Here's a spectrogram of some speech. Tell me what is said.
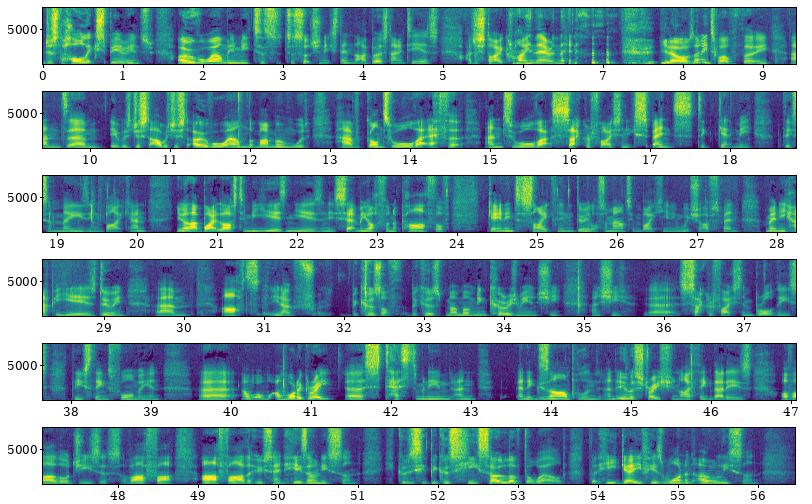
just the whole experience overwhelming me to to such an extent that I burst out in tears. I just started crying there and then. you know, I was only 12, 13, and um, it was just I was just overwhelmed that my mum would have gone to all that effort and to all that sacrifice and expense to get me this amazing bike. And you know that bike lasted me years and years, and it set me off on a path of getting into cycling and doing lots of mountain biking, in which I've spent many happy years doing. Um, after you know, because of because my mum encouraged me and she and she uh, sacrificed and brought these these things for me and. Uh, and, and, what a great uh, testimony and, and an example and, and, illustration I think that is of our Lord Jesus, of our, fa- our Father who sent His only Son because, because he so loved the world that he gave his one and only Son,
